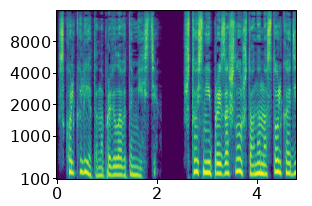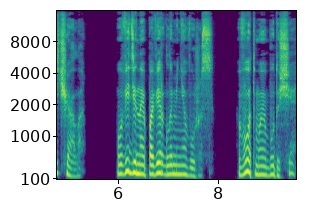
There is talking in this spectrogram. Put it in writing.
Сколько лет она провела в этом месте? Что с ней произошло, что она настолько одичала? Увиденное повергло меня в ужас. Вот мое будущее,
